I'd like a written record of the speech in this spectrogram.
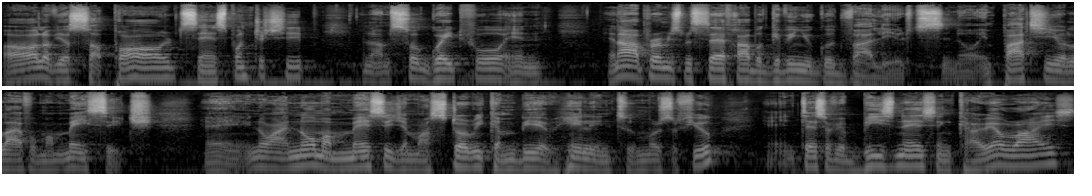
all of your supports and sponsorship. Know, I'm so grateful and and I promise myself I will giving you good values, you know, imparting your life with my message. And you know, I know my message and my story can be a healing to most of you in terms of your business and career wise.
